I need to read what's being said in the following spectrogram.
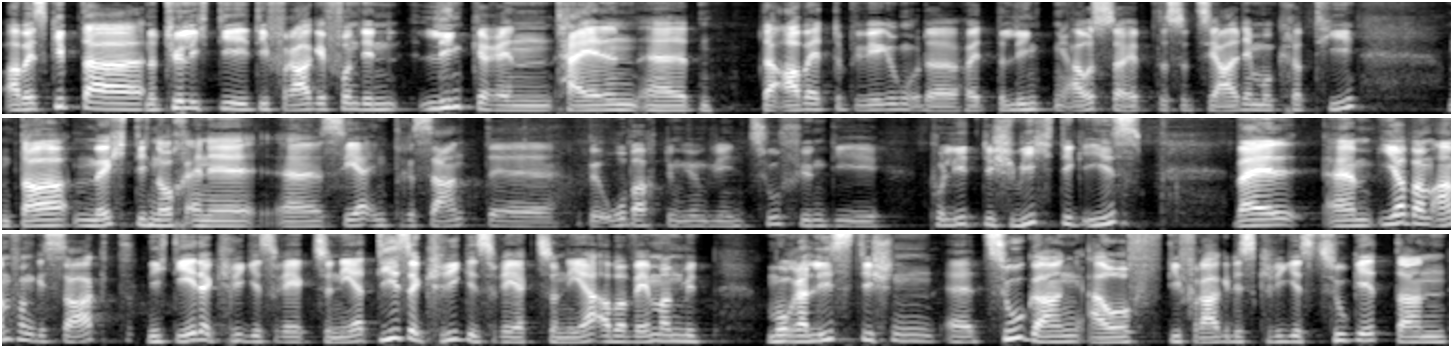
Aber es gibt da natürlich die, die Frage von den linkeren Teilen äh, der Arbeiterbewegung oder halt der Linken außerhalb der Sozialdemokratie. Und da möchte ich noch eine äh, sehr interessante Beobachtung irgendwie hinzufügen, die politisch wichtig ist. Weil ähm, ich habe am Anfang gesagt, nicht jeder Krieg ist reaktionär, dieser Krieg ist reaktionär, aber wenn man mit moralistischen äh, Zugang auf die Frage des Krieges zugeht, dann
